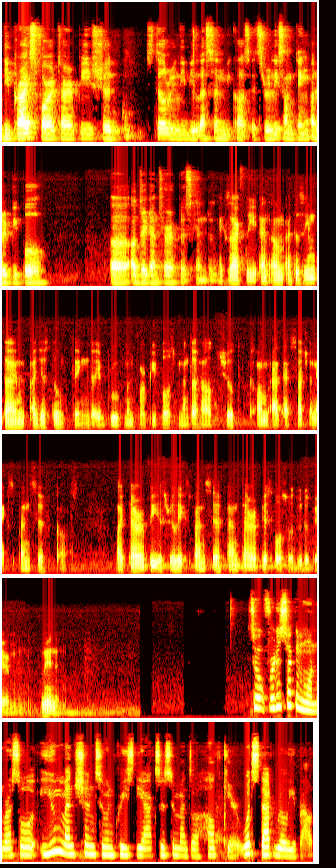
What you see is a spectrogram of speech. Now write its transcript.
the price for therapy should still really be lessened because it's really something other people uh, other than therapists can do. Exactly, and um, at the same time, I just don't think the improvement for people's mental health should come at, at such an expensive cost. Like therapy is really expensive, and therapists also do the bare minimum. So for the second one, Russell, you mentioned to increase the access to mental health care. What's that really about?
